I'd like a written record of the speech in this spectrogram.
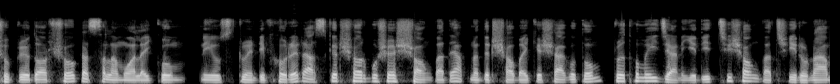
সুপ্রিয় দর্শক, আসসালামু আলাইকুম। নিউজ টোয়েন্টি এর আজকের সর্বশেষ সংবাদে আপনাদের সবাইকে স্বাগতম। প্রথমেই জানিয়ে দিচ্ছি সংবাদ শিরোনাম।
